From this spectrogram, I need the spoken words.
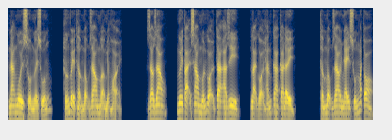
Nàng ngồi sổ người xuống, hướng về thẩm mộng giao mở miệng hỏi. Giao giao, ngươi tại sao muốn gọi ta a di, lại gọi hắn ca ca đây? Thẩm mộng dao nháy xuống mắt to,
